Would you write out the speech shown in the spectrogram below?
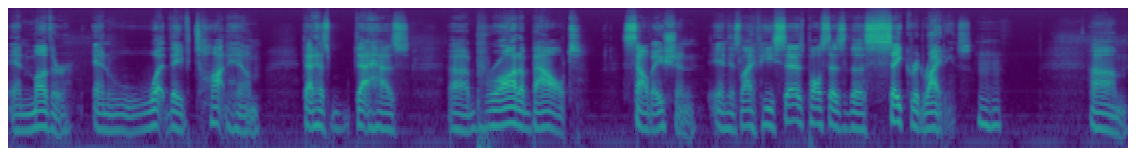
and mother and what they've taught him, that has that has uh, brought about salvation in his life. He says, Paul says, the sacred writings. Um,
